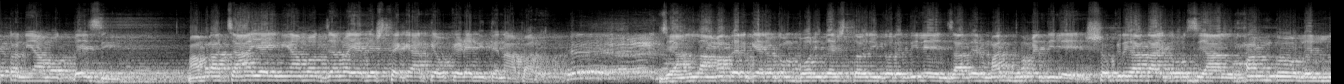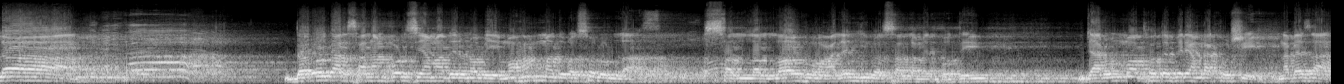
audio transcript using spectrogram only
একটা নিয়ামত পেয়েছি। আমরা চাই এই নিয়ামত যেন এদেশ থেকে আর কেউ কেড়ে নিতে না পারে। যে আল্লাহ আমাদেরকে এরকম পরিবেশ তৈরি করে দিলেন, যাদের মাধ্যমে দিলে শুক্রিয়া আদায় করছি, আলহামদুলিল্লাহ। দরদ আর সালাম পড়ছি আমাদের নবী মোহাম্মদ রসুল্লাহ সাল্লাল্লাহু আলাইহি ওয়াসাল্লামের প্রতি। যার উম্মত হতে পেরে আমরা খুশি, না বেজার?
